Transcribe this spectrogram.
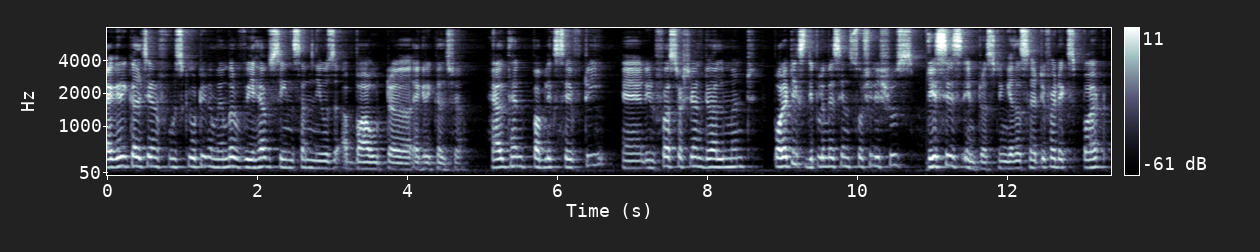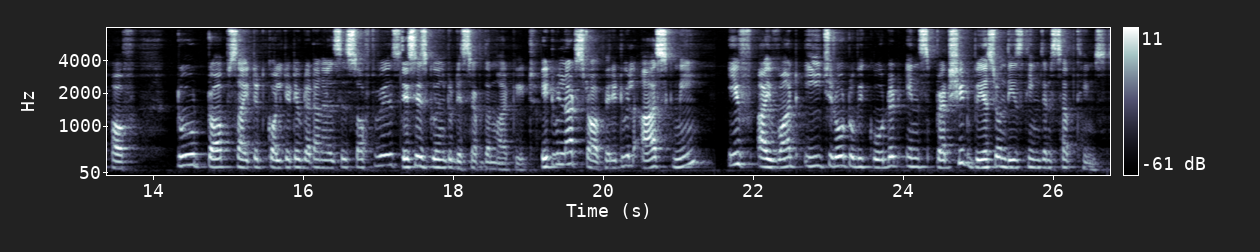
agriculture and food security remember we have seen some news about uh, agriculture health and public safety and infrastructure and development politics diplomacy and social issues this is interesting as a certified expert of two top cited qualitative data analysis softwares this is going to disrupt the market. It will not stop here. It will ask me if i want each row to be coded in spreadsheet based on these themes and sub themes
